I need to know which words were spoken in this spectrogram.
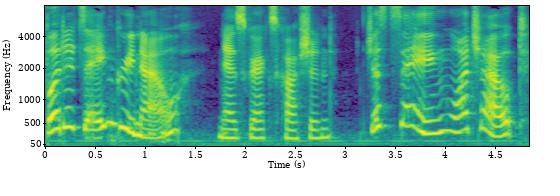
But it's angry now, Nesgrax cautioned. Just saying, watch out.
